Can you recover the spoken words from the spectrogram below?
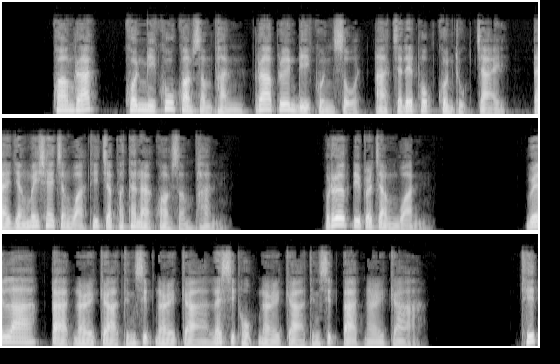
ๆ ความรัก คนมีคู่ความสัมพันธ์ ราบรื่นดีคนโสด อาจจะได้พบคนถูกใจ แต่ยังไม่ใช่จังหวะที่จะพัฒนาความสัมพันธ์เลิกดีประจำวัน เวลา 8 นาฬิกาถึง 10 นาฬิกาและ 16 นาฬิกาถึง 18 นาฬิกา ทิศ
